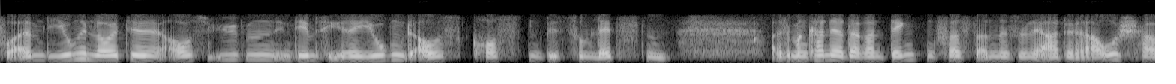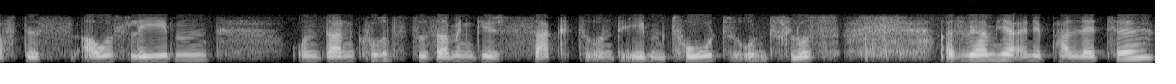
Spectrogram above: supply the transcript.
vor allem die jungen Leute ausüben, indem sie ihre Jugend auskosten bis zum letzten. Also man kann ja daran denken, fast an so eine Art rauschhaftes Ausleben und dann kurz zusammengesackt und eben Tod und Schluss. Also wir haben hier eine Palette.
